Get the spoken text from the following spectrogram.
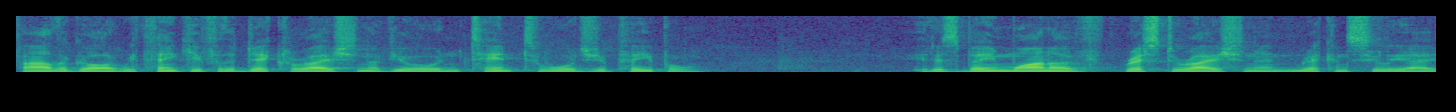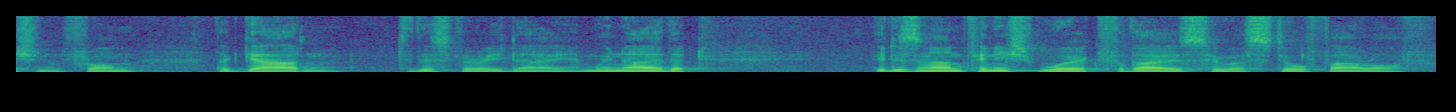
Father God, we thank you for the declaration of your intent towards your people. It has been one of restoration and reconciliation from the garden to this very day. And we know that it is an unfinished work for those who are still far off.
